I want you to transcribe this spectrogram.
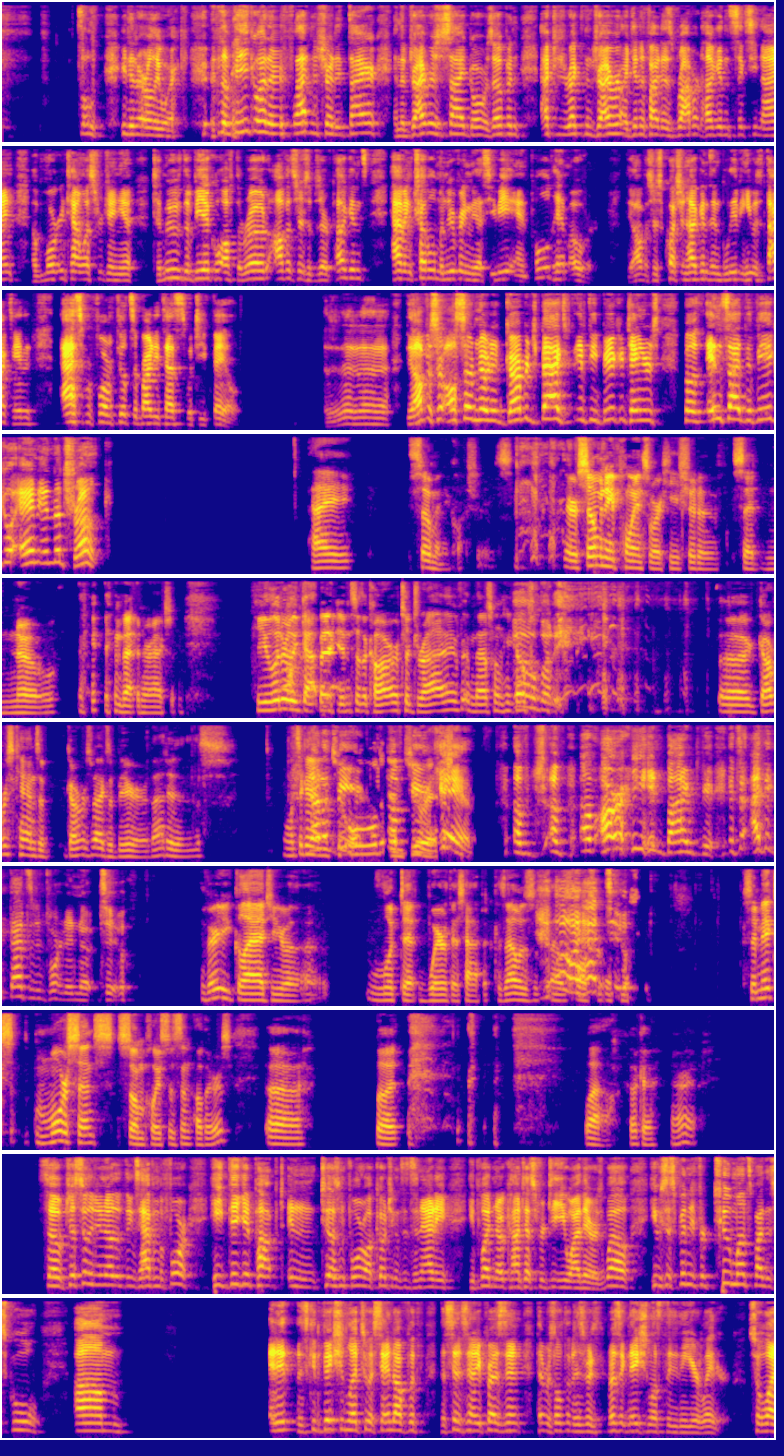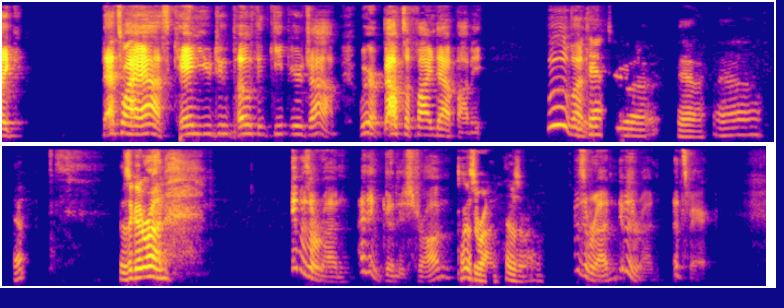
he did early work. The vehicle had a flattened, shredded tire, and the driver's side door was open. After directing the driver, identified as Robert Huggins, 69, of Morgantown, West Virginia, to move the vehicle off the road, officers observed Huggins having trouble maneuvering the SUV and pulled him over. The officers questioned Huggins and believing he was intoxicated, asked to perform field sobriety tests, which he failed. The officer also noted garbage bags with empty beer containers both inside the vehicle and in the trunk. I so many questions. there are so many points where he should have said no in that interaction. He literally got back into the car to drive, and that's when he got Nobody. uh, garbage cans of garbage bags of beer. That is once again too beer, old and too rich. cans. Of, of of already imbibed beer. It's I think that's an important note too. Very glad you uh, looked at where this happened because that was, that was Oh, I had also to. because it makes more sense some places than others. Uh, but wow. Okay. All right. So just so that you know that things happened before, he did get popped in 2004 while coaching in Cincinnati. He pled no contest for DUI there as well. He was suspended for two months by the school. Um, and it, his conviction led to a standoff with the Cincinnati president that resulted in his res- resignation less than a year later. So, like, that's why I asked, can you do both and keep your job? We're about to find out, Bobby. Woo, You can't do. Uh, yeah. Uh, yep. It was a good run. It was a run. I think good is strong. It was a run. It was a run. It was a run. It was a run. That's fair.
